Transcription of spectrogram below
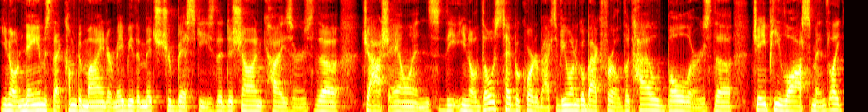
you know, names that come to mind are maybe the Mitch Trubisky's, the DeShone Kizers, the Josh Allen's, the, you know, those type of quarterbacks. If you want to go back for the Kyle Bollers, the JP Losmans, like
